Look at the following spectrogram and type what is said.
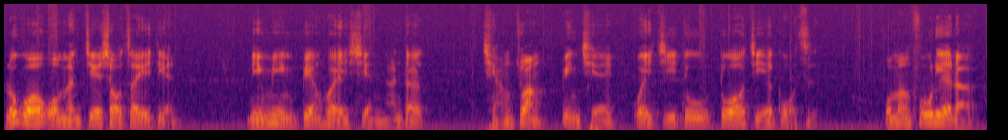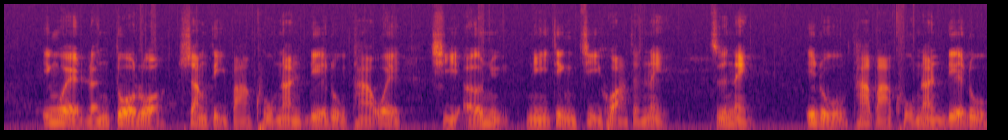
如果我们接受这一点，灵命便会显然的强壮，并且为基督多结果子。我们忽略了，因为人堕落，上帝把苦难列入他为其儿女拟定计划的内之内，一如他把苦难列入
